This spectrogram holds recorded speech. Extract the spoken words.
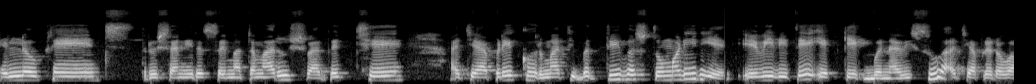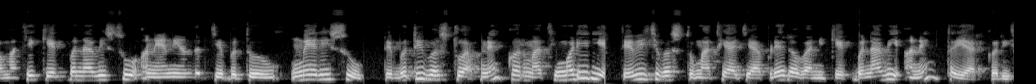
હેલો ફ્રેન્ડ્સ તૃષાની રસોઈમાં તમારું સ્વાગત છે. આજે આપણે ઘરમાંથી બધી વસ્તુ મળી રહીએ એવી રીતે એક કેક બનાવીશું. આજે આપણે રવામાંથી કેક બનાવીશું અને એની અંદર જે બધું ઉમેરીશું, તે બધી વસ્તુ આપણે ઘરમાંથી મળી રહે. તેવી જ વસ્તુમાંથી આજે આપણે રવાની કેક બનાવી અને તૈયાર કરી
